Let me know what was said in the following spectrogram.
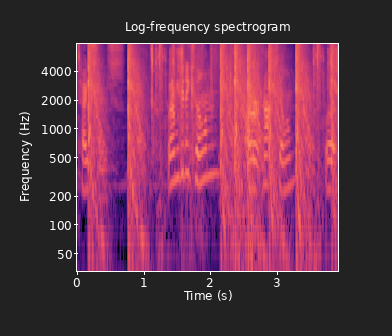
textures. But I'm gonna kill him, or not kill him, but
